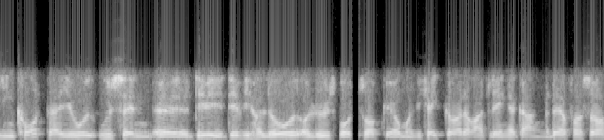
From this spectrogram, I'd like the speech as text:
i en kort periode udsende øh, det, det, vi har lovet at løse vores opgave, men vi kan ikke gøre det ret længe ad gangen, og derfor så,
